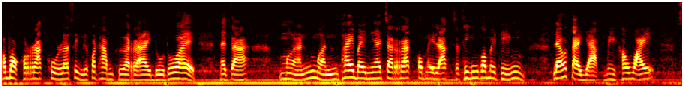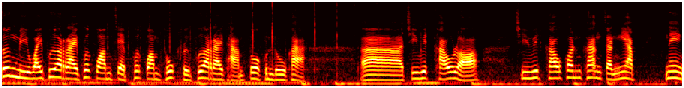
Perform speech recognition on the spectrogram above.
เขาบอกเขารักคุณและสิ่งที่เขาทำคืออะไรดูด้วยนะจ๊ะเหมือนเหมือนไพ่ใบนี้จะรักก็ไม่รักจะทิ้งก็ไม่ทิ้ง แล้วแต่อยากมีเขาไว้ ซึ่งมีไว้เพื่ออะไรเพื่อความเจ็บเพื่อความทุกข์หรือเพื่ออะไรถามตัวคุณดูค่ะชีวิตเขาเหรอ ชีวิตเขาค่อนข้างจะเงียบนิ่ง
